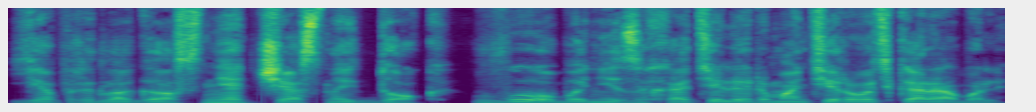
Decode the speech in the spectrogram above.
Я предлагал снять частный док. Вы оба не захотели ремонтировать корабль.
